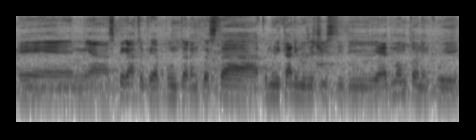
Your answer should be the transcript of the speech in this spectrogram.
e mi ha spiegato che appunto era in questa comunità di musicisti di Edmonton in cui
